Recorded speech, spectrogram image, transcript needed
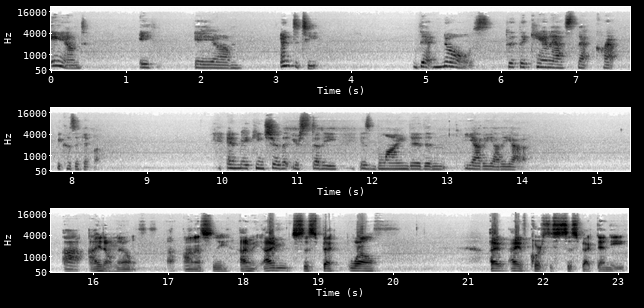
and a a um, entity that knows that they can't ask that crap because of HIPAA. And making sure that your study is blinded and yada yada yada. Uh, I don't know. Uh, honestly, I mean, I'm suspect. Well, I, I of course suspect any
